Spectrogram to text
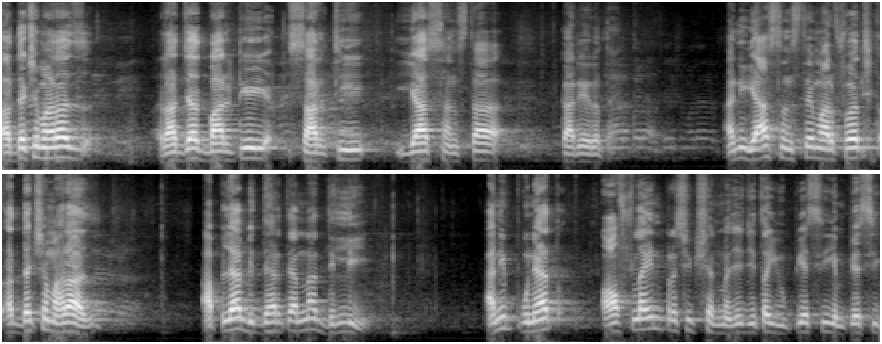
अध्यक्ष महाराज राज्यात बार्टी सारथी या संस्था कार्यरत आहे. आणि या संस्थेमार्फत अध्यक्ष महाराज आपल्या विद्यार्थ्यांना दिल्ली आणि पुण्यात ऑफलाईन प्रशिक्षण म्हणजे जिथं U P S C M P S C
